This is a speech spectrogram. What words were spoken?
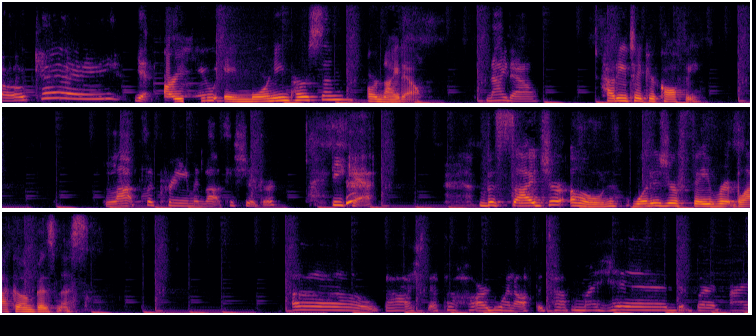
Okay. Yes. Are you a morning person or night owl? Night owl. How do you take your coffee? Lots of cream and lots of sugar. Decaf. Besides your own, what is your favorite black owned business? Oh gosh, that's a hard one off the top of my head. But I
